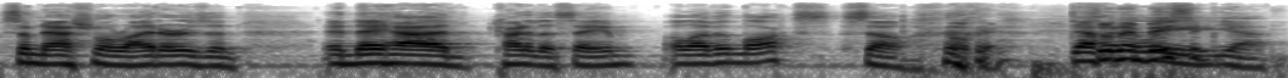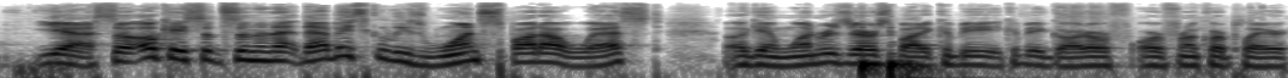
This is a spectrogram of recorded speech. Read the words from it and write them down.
some national writers, and and they had kind of the same eleven locks. So okay, definitely, so then basically, yeah, yeah. So okay. So so then that, that basically leaves one spot out west. Again, one reserve spot. It could be it could be a guard or, or a front court player.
